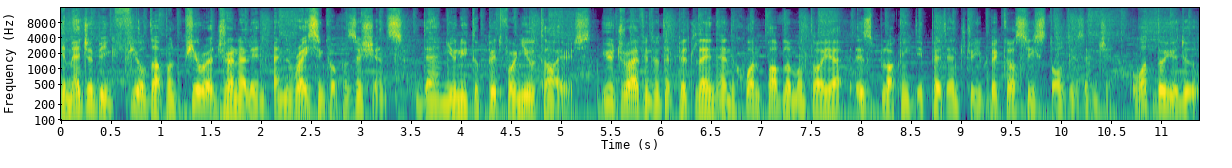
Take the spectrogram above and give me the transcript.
Imagine being fueled up on pure adrenaline and racing for positions. Then you need to pit for new tires. You drive into the pit lane and Juan Pablo Montoya is blocking the pit entry because he stalled his engine. What do you do?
